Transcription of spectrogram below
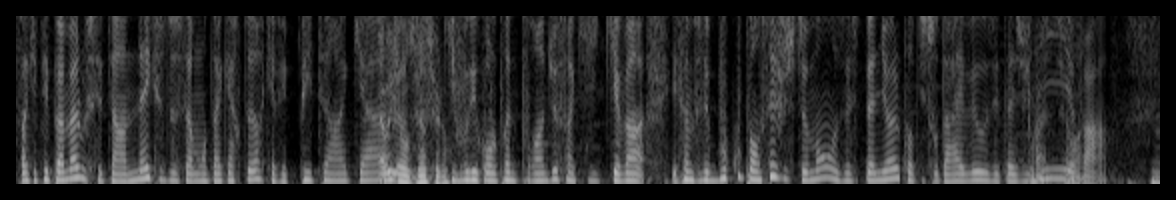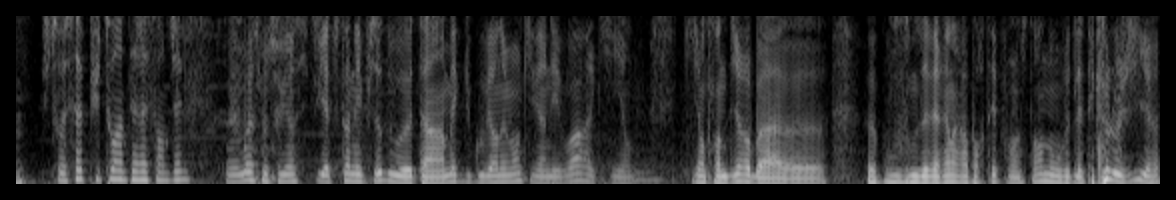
Enfin, qui était pas mal où c'était un ex de Samantha Carter qui avait pété un câble. Ah oui, j'en souviens celui-là. qui voulait qu'on le prenne pour un dieu, enfin qui, qui avait un... et ça me faisait beaucoup penser justement aux Espagnols quand ils sont arrivés aux États-Unis. enfin, Mhm. je trouvais ça plutôt intéressant, James. Mais moi, je me souviens aussi, il y a tout un épisode où tu t'as un mec du gouvernement qui vient les voir et qui, en- qui est en train de dire bah, euh, euh, vous, vous nous avez rien à rapporter pour l'instant, nous on veut de la technologie, euh,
